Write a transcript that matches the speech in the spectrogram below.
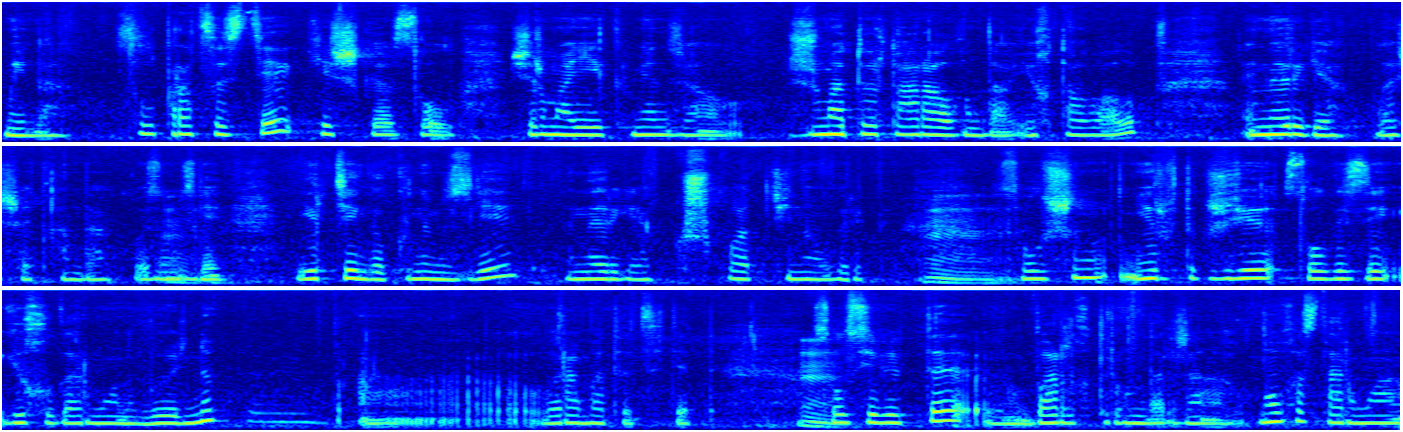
мида сол процесте кешкі сол 22 мен жаңағы 24 аралығында ұйықтап алып энергия былайша айтқанда өзімізге ертеңгі күнімізге энергия күш қуат жинау керек. Сол үшін нервтік жүйе сол кезде ұйқы гормоны бөлініп вырабатываться етеді сол себепті барлық тұрғындар жаңағы науқастарыма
